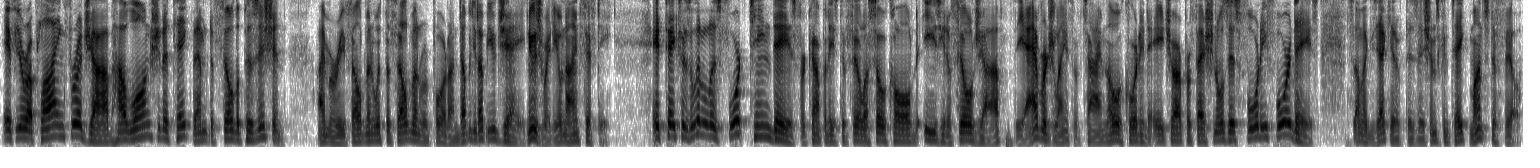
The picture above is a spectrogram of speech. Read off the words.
If you're applying for a job, how long should it take them to fill the position? I'm Murray Feldman with the Feldman Report on WWJ News Radio 950. It takes as little as 14 days for companies to fill a so called easy to fill job. The average length of time, though, according to HR professionals, is 44 days. Some executive positions can take months to fill.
